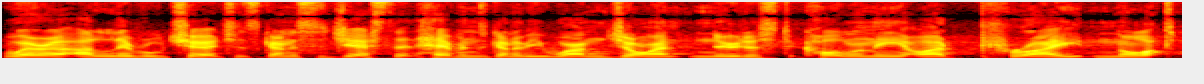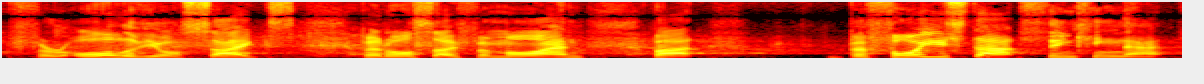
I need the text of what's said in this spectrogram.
we're a liberal church that's going to suggest that heaven's going to be one giant nudist colony. I pray not for all of your sakes, but also for mine. But before you start thinking that,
